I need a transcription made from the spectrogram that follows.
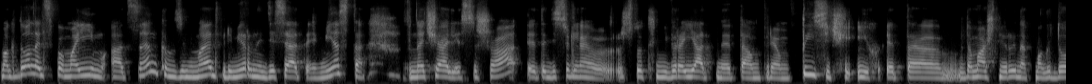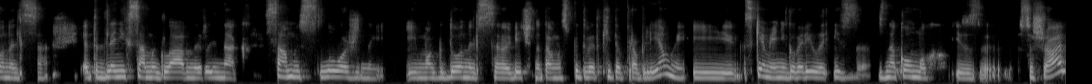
Макдональдс, по моим оценкам, занимает примерно десятое место в начале США. Это действительно что-то невероятное. Там прям тысячи их. Это домашний рынок Макдональдса. Это для них самый главный рынок, самый сложный и Макдональдс вечно там испытывает какие-то проблемы, и с кем я не говорила из знакомых из США,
